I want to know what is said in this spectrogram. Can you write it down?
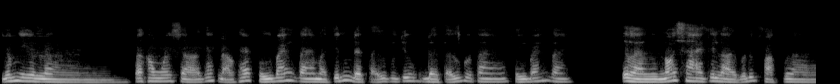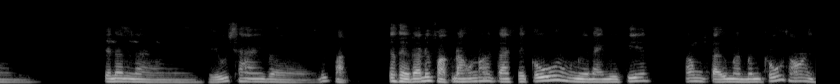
giống như là ta không phải sợ các đạo khác phỉ bán ta mà chính đệ tử của chúng, đệ tử của ta phỉ bán ta. Tức là nói sai cái lời của Đức Phật là, cho nên là hiểu sai về Đức Phật. Cái thực ra Đức Phật đâu nói ta sẽ cứu người này người kia. Không tự mình mình cứu thôi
